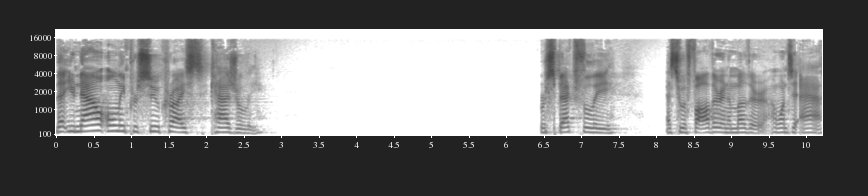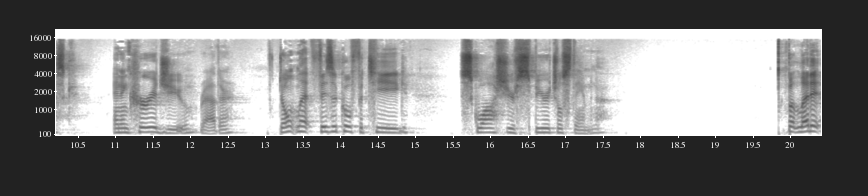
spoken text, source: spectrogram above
that you now only pursue Christ casually? Respectfully, as to a father and a mother, I want to ask and encourage you, rather, don't let physical fatigue squash your spiritual stamina. But let it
